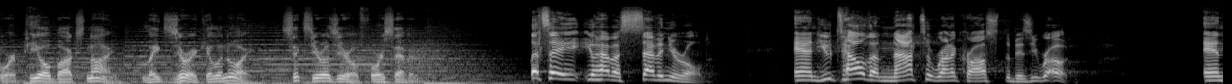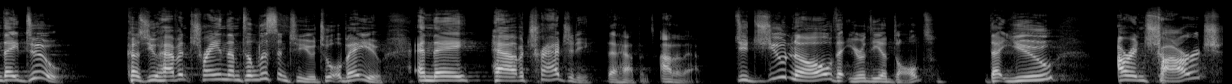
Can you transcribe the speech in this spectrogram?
or P.O. Box 9, Lake Zurich, Illinois 60047. Let's say you have a seven year old and you tell them not to run across the busy road. And they do because you haven't trained them to listen to you, to obey you. And they have a tragedy that happens out of that. Did you know that you're the adult? That you are in charge?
